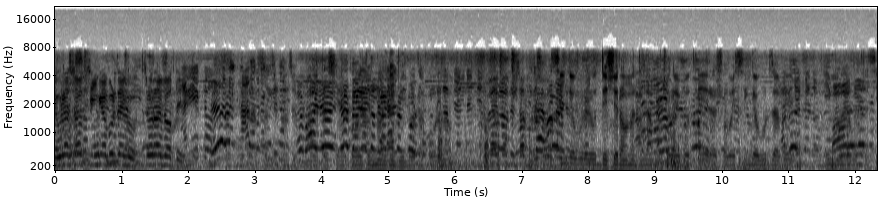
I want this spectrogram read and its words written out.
এগুলা সব সিঙ্গাপুর যাইব চোরাই পথে সিঙ্গাপুরের উদ্দেশ্যে রওনা দিলাম চড়াই পথে এরা সবাই সিঙ্গাপুর যাবে এই মনে করতেছি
